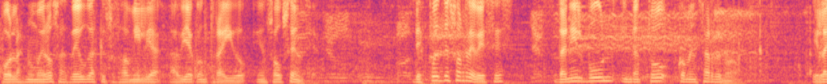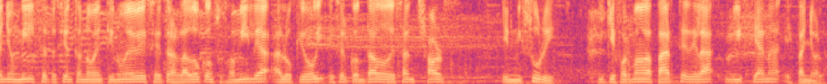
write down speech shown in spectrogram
por las numerosas deudas que su familia había contraído en su ausencia. Después de esos reveses, Daniel Boone intentó comenzar de nuevo. El año 1799 se trasladó con su familia a lo que hoy es el condado de St. Charles, en Missouri, y que formaba parte de la Luisiana española.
